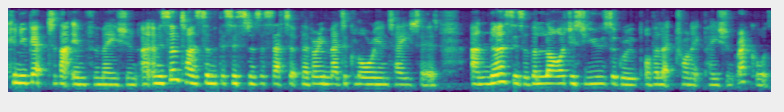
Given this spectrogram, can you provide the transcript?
can you get to that information? I mean, sometimes some of the systems are set up, they're very medical orientated, and nurses are the largest user group of electronic patient records.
